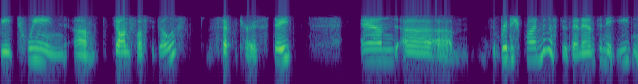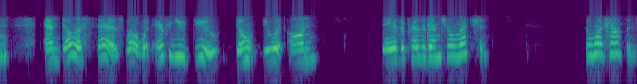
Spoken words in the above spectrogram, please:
between um, John Foster Dulles, the Secretary of State, and uh, um, the British Prime Minister, then Anthony Eden. And Dulles says, "Well, whatever you do, don't do it on day of the presidential election." So what happens?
